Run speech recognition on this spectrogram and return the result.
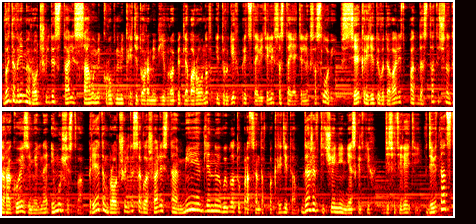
в это время Ротшильды стали самыми крупными кредиторами в Европе для баронов и других представителей состоятельных сословий. Все кредиты выдавались под достаточно дорогое земельное имущество. При этом Ротшильды соглашались на медленную выплату процентов по кредитам, даже в течение нескольких десятилетий. В 19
